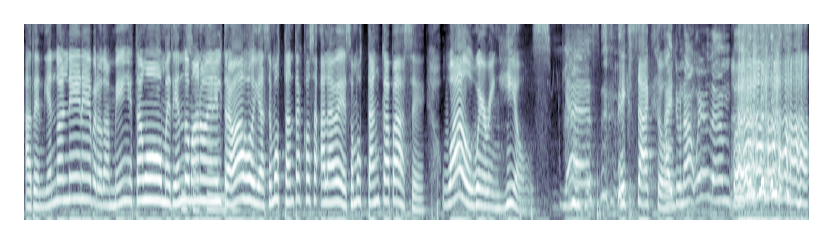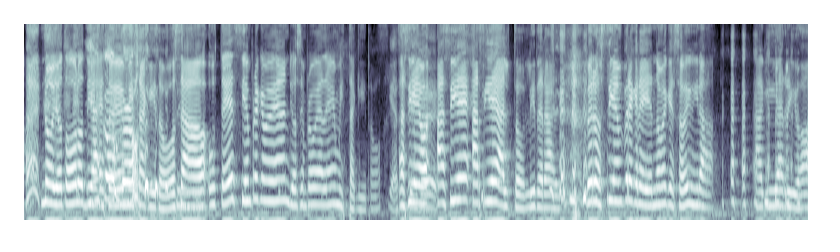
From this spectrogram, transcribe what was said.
atendiendo al nene, pero también estamos metiendo manos en el trabajo y hacemos tantas cosas a la vez. Somos tan capaces while wearing heels. Yes. Exacto. I do not wear them, but no, yo todos los días estoy en mis taquitos. O sea, ustedes siempre que me vean, yo siempre voy a tener mis taquitos. Yes, así, de, siempre. así, de, así de alto, literal. Pero siempre creyéndome que soy, mira, aquí arriba.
